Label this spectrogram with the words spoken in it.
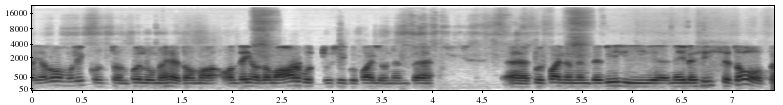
ja loomulikult on põllumehed oma, on teinud oma arvutusi, kui palju nende, äh, kui palju nende vili neile sisse toob.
